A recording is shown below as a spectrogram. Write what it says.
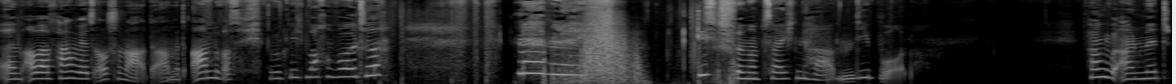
Ähm, aber fangen wir jetzt auch schon damit an, was ich wirklich machen wollte. Nämlich dieses Schwimmabzeichen haben die Border. Fangen wir an mit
